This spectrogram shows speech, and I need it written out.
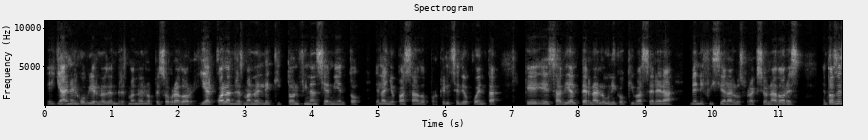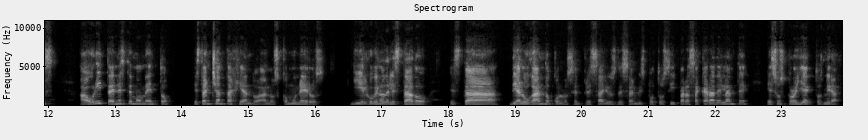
eh, ya en el gobierno de Andrés Manuel López Obrador, y al cual Andrés Manuel le quitó el financiamiento el año pasado porque él se dio cuenta que esa vía alterna lo único que iba a hacer era beneficiar a los fraccionadores. Entonces, ahorita, en este momento, están chantajeando a los comuneros y el gobierno del estado está dialogando con los empresarios de San Luis Potosí para sacar adelante esos proyectos. Mira,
